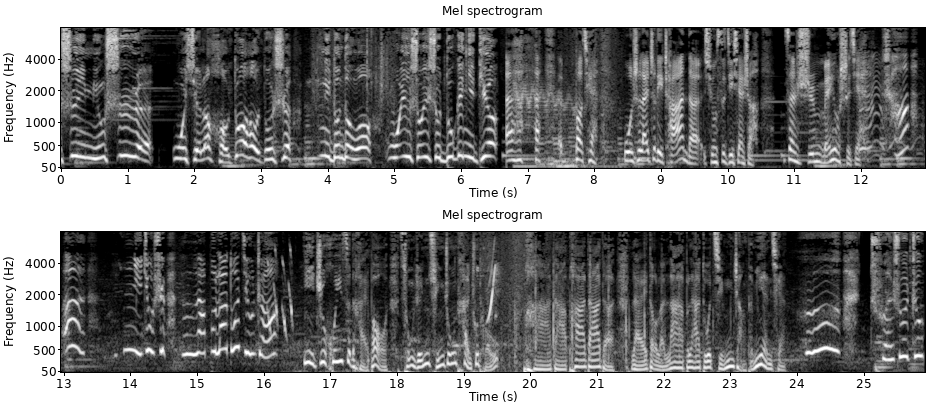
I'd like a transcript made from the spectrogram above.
是一名诗人。我写了好多好多诗，你等等哦，我一首一首读给你听。哎，抱歉，我是来这里查案的，熊斯基先生，暂时没有时间。查案？你就是拉布拉多警长？一只灰色的海豹从人群中探出头，啪嗒啪嗒的来到了拉布拉多警长的面前。啊传说中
